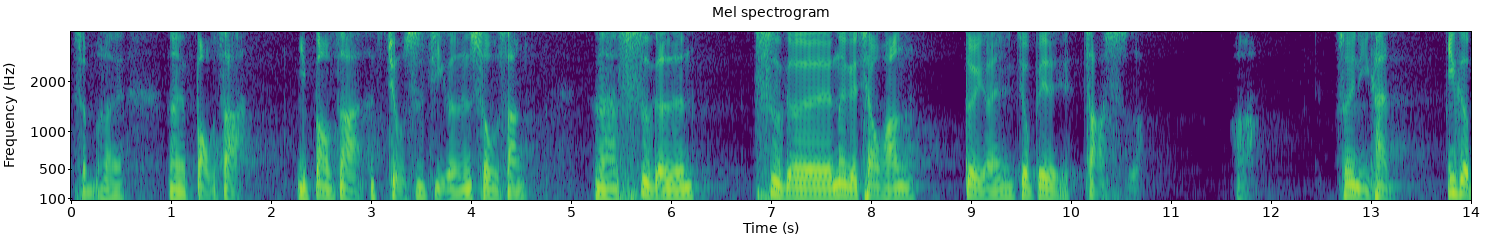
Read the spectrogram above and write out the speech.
什么的，呃爆炸，一爆炸九十几个人受伤，啊四个人，四个那个消防队员就被炸死了，所以你看一个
